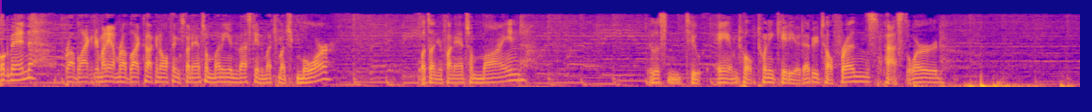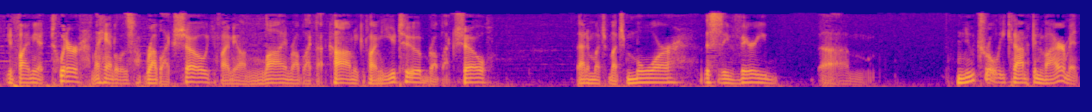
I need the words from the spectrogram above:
Welcome in. Rob Black and your money. I'm Rob Black, talking all things financial, money, investing, and much, much more. What's on your financial mind? You listen to AM 1220 KDOW. Tell friends, pass the word. You can find me at Twitter. My handle is Rob Black Show. You can find me online, robblack.com. You can find me YouTube, Rob Black Show. That and much, much more. This is a very um, neutral economic environment.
